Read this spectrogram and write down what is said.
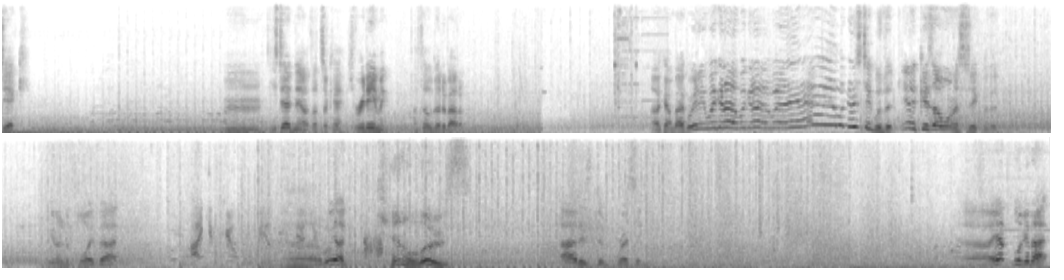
Dick. Hmm, he's dead now, that's okay. He's redeeming. I feel good about it. I come back, we're, we're gonna, we're gonna, we're, we're gonna stick with it. Yeah, because I want to stick with it. We're gonna deploy that. I can feel Uh, we are gonna lose. That is depressing. Uh, yep, look at that.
